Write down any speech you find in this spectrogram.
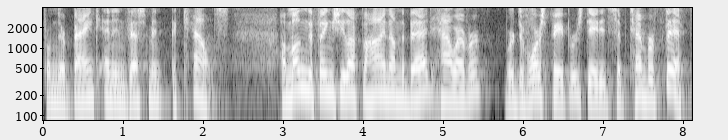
from their bank and investment accounts. Among the things she left behind on the bed, however, were divorce papers dated September 5th,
